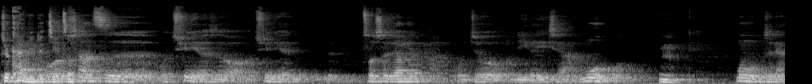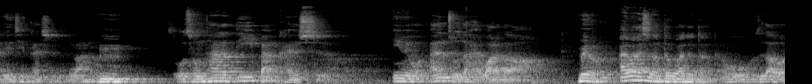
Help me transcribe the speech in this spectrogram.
就看你的节奏。我上次我去年的时候，去年做社交类的嘛，我就理了一下陌陌，嗯陌陌不是两年前开始的对吧？嗯，我从它的第一版开始，因为我安卓的还挖得到啊，没有，iOS 上都挖得到。我我不知道我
